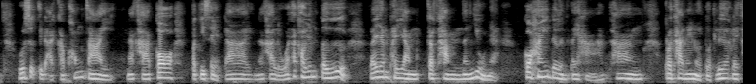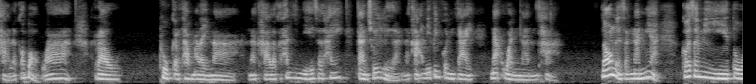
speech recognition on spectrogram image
ำรู้สึกอึดอัดขับข้องใจนะคะ ก็ปฏิเสธได้นะคะ หรือว่าถ้าเขายังตื้อและยังพยายามกระทำนั้นอยู่เนี่ย ก็ให้เดินไปหาทางประธานในหน่วยตรวจเลือกเลยค่ะ แล้วก็บอกว่าเราถูกกระทำอะไรมานะคะ แล้วก็ท่านยินดีที่จะให้การช่วยเหลือนะคะ อันนี้เป็นนกลไกณวันนั้นค่ะ นอกเหนือจากนั้นเนี่ยก็จะมีตัว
